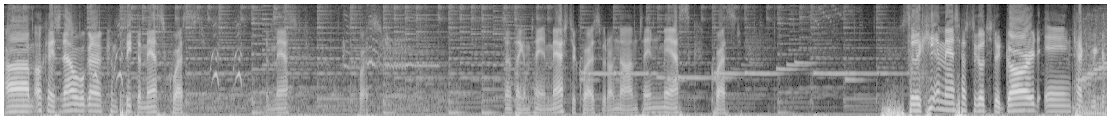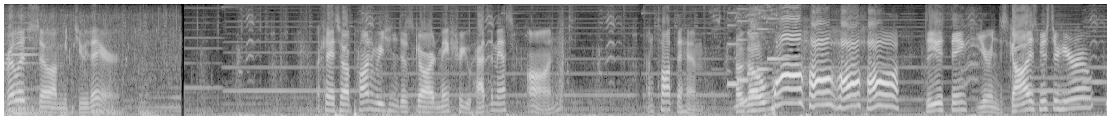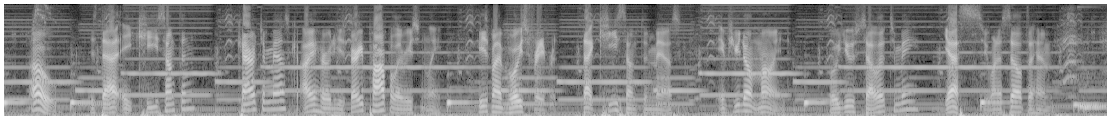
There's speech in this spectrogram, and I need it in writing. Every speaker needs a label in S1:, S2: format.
S1: Um, okay, so now we're gonna complete the mask quest. The mask quest. Sounds like I'm saying master quest, but I'm not. I'm saying mask quest. So the Keaton mask has to go to the guard in Kakariko Village, so I'll meet you there. Okay, so upon reaching this guard, make sure you had the mask on and talk to him. He'll go, wah ha ha ha! Do you think you're in disguise, Mr. Hero? Oh, is that a key something? Character mask? I heard he's very popular recently. He's my voice favorite. That key something mask. If you don't mind, will you sell it to me? Yes, you want to sell it to him.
